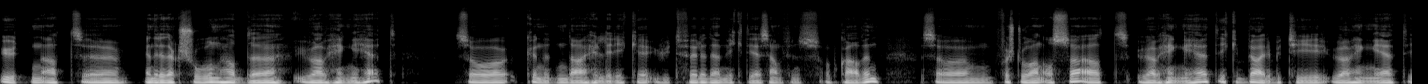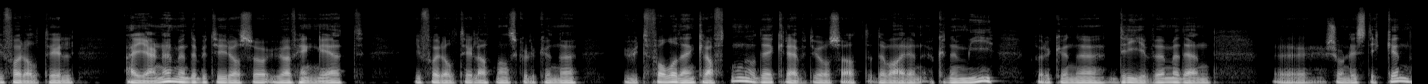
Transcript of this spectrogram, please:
uten at uh, en redaksjon hadde uavhengighet, så kunne den da heller ikke utføre den viktige samfunnsoppgaven. Så um, forsto han også at uavhengighet ikke bare betyr uavhengighet i forhold til eierne, men det betyr også uavhengighet i forhold til at man skulle kunne utfolde den kraften, og det krevde jo også at det var en økonomi for å kunne drive med den eh, journalistikken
